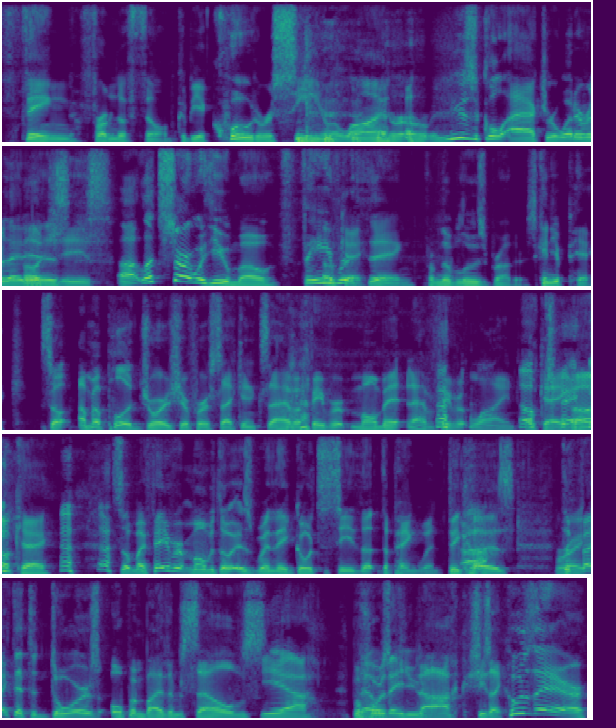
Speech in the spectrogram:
thing from the film? Could be a quote or a scene or a line or, or a musical act or whatever that Oh, is. Uh, let's start with you, Mo. Favorite Okay. thing from the Blues Brothers? Can you pick? So I'm gonna pull a George here for a second because I have a favorite moment and I have a favorite line. Okay. Okay. so my favorite moment though is when they go to see the, the penguin because the right. fact that the doors open by themselves. Yeah. Before they cute. knock, she's like, "Who's there?"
